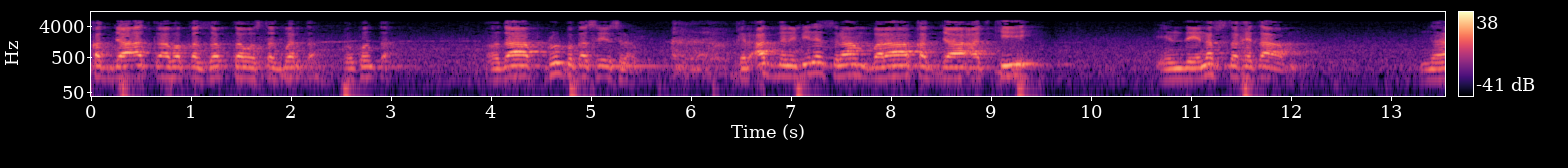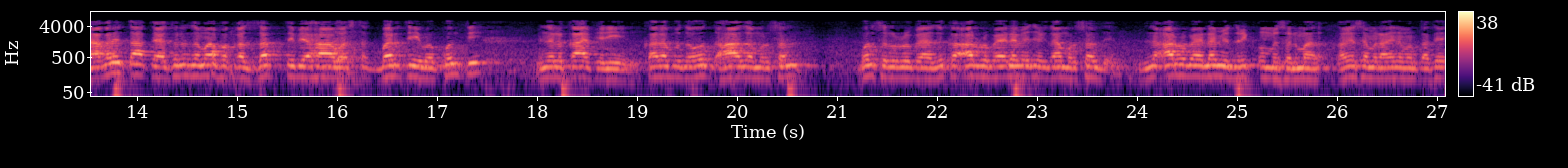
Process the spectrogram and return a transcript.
قد جاءت کا وقت ضبط واستكبرت وكنت ادا رول بکسر اسلام۔ قرات نبی علیہ السلام، بلا قد جاءت کی ان دے نفس خطاب۔ ناغلتا تیتر زما فقد ضبط بها واستكبرت وكنت من الكافرين قال ابو داود هذا مرسل مرسل الربع ذکر الربع لم يدرك دا مرسل دے۔ لا الربع لم يدرك ام سلمہ غیر سمرائن من قطع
